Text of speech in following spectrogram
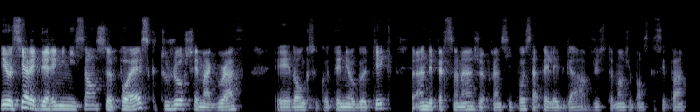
et aussi avec des réminiscences poesques, toujours chez McGrath, et donc ce côté néo-gothique. Un des personnages principaux s'appelle Edgar, justement, je pense que ce n'est pas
